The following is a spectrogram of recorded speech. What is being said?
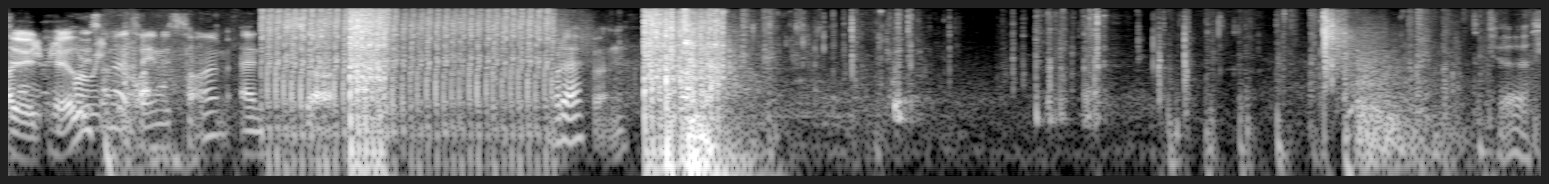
Dude, RTB for Hurley's on our team this time and he sucks. What happened? It's a curse.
